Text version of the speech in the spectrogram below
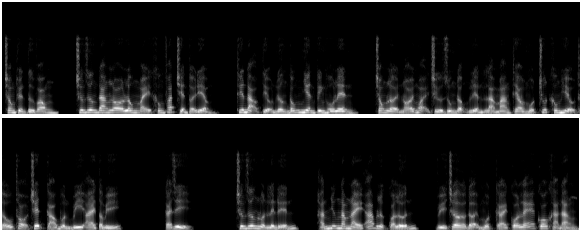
Trong thuyền tử vong, Trương Dương đang lo lông mày không phát triển thời điểm, thiên đạo tiểu nương bỗng nhiên kinh hô lên, trong lời nói ngoại trừ rung động liền là mang theo một chút không hiểu thấu thọ chết cáo buồn bi ai tâm ý. Cái gì? Trương Dương luồn lên đến, hắn những năm này áp lực quá lớn, vì chờ đợi một cái có lẽ có khả năng,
